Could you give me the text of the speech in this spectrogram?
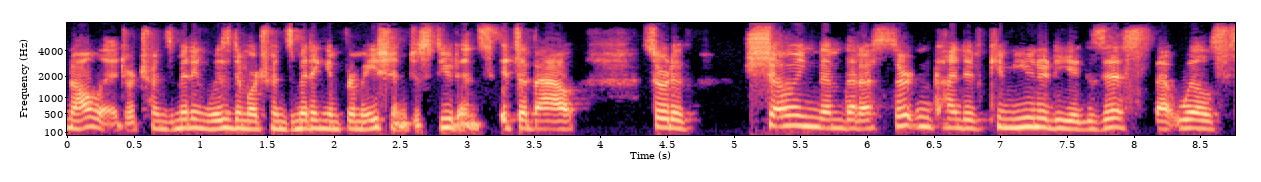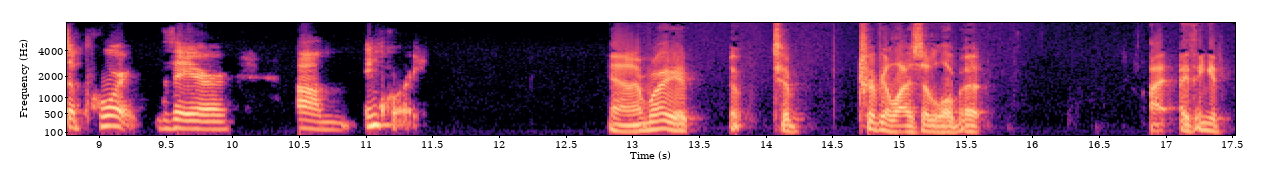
knowledge or transmitting wisdom or transmitting information to students. It's about sort of showing them that a certain kind of community exists that will support their um, inquiry. And a way to trivialize it a little bit, I, I think it,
